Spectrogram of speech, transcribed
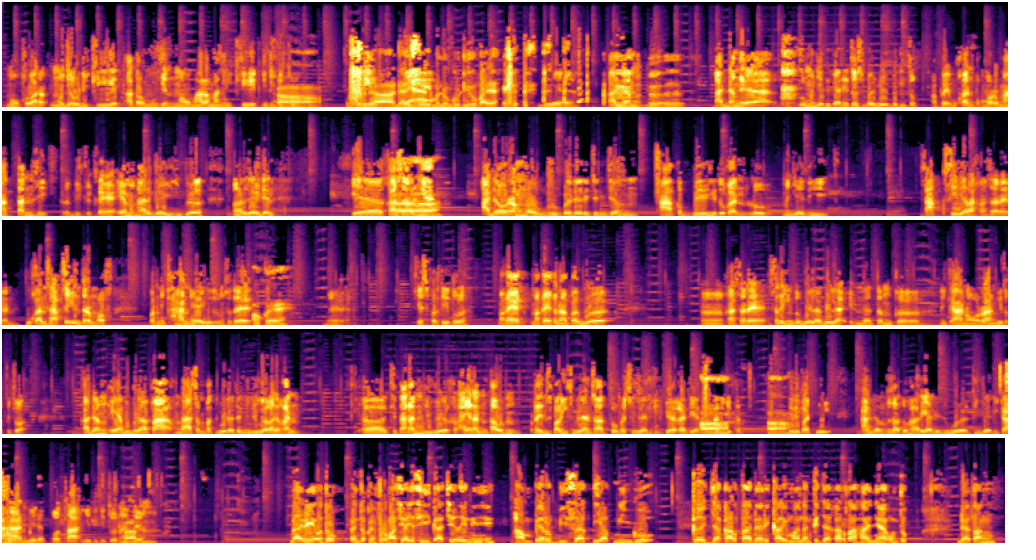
mau keluar mau jauh dikit atau mungkin mau malaman dikit gitu gitu Oh. Jadi, Sudah ada ya. istri menunggu di rumah ya. Iya. kadang kadang ya gue menjadikan itu sebagai bentuk apa ya bukan penghormatan sih lebih ke kayak ya menghargai juga menghargai dan ya kasarnya Ah, ada orang mau berubah dari jenjang A ke B gitu kan lu menjadi saksi ya lah kasarnya kan bukan saksi in term of pernikahan ya gitu maksudnya Oke. ya, ya seperti itulah makanya makanya kenapa gue eh, kasarnya sering tuh bela-belain datang ke nikahan orang gitu kecuali kadang ya beberapa nggak sempat gue datengin juga kadang kan eh, kita kan juga kelahiran tahun range paling 91 sampai 93 kan di antara Ah. gitu Ah. jadi pasti kadang tuh satu hari ada dua tiga nikahan beda kota gitu-gitu nah Ah. itu yang Nah ini untuk untuk informasi aja sih Gacil ini hampir bisa tiap minggu ke Jakarta dari Kalimantan ke Jakarta hanya untuk datang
